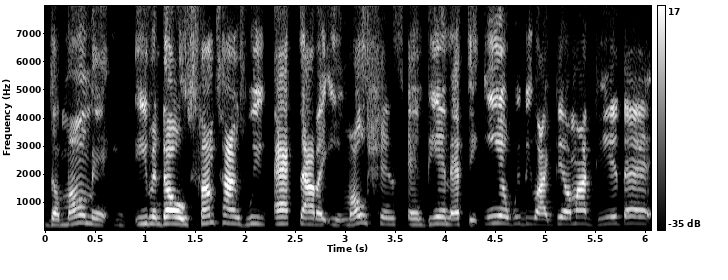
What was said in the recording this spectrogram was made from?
the moment, even though sometimes we act out of emotions and then at the end we be like, damn, I did that.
